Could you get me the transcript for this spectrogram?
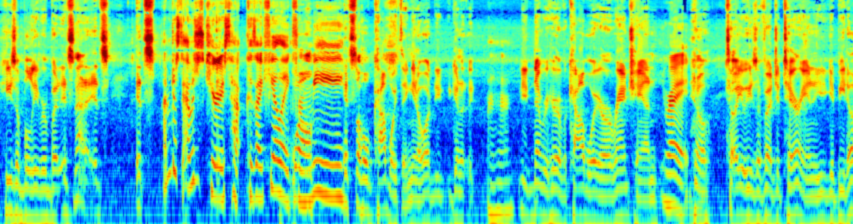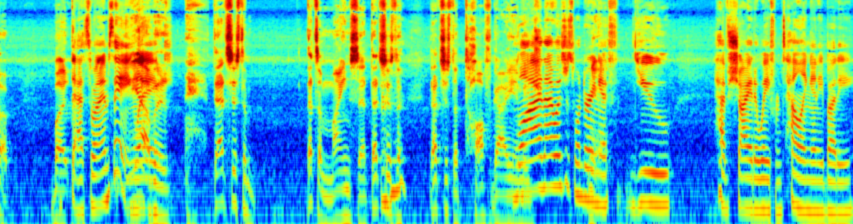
He's a believer, but it's not. It's it's I'm just. I was just curious how because I feel like well, for me, it's the whole cowboy thing. You know, you, you're gonna. Mm-hmm. You'd never hear of a cowboy or a ranch hand, right. you know, tell you he's a vegetarian and you get beat up. But That's what I'm saying. yeah, like, but that's just a that's a mindset. That's just a that's just a tough guy image. well, and I was just wondering Yeah. if you have shied away from telling anybody.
